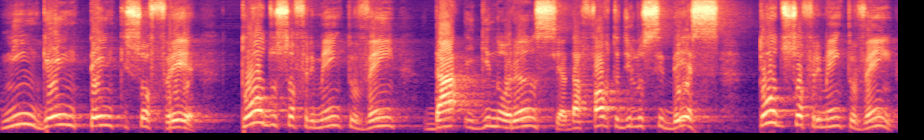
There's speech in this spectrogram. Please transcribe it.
Ninguém tem que sofrer. Todo sofrimento vem da ignorância, da falta de lucidez, Todo sofrimento vem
